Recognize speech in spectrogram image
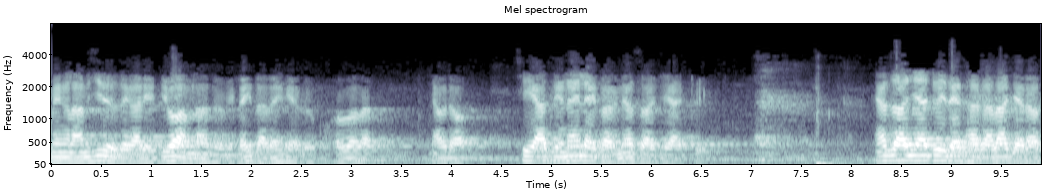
မင်္ဂလာမရှိတဲ့စကားတွေပြောရမလားဆိုပြီးလိုက်တာလိုက်ခဲ့လို့ခေါ်တော့တာနောက်တော့ခြေရာသင်တိုင်းလိုက်ပါမြတ်စွာဘုရားတွေ့ မြတ်စွာဘုရားတွေ့တဲ့အခါကလာကြတော့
